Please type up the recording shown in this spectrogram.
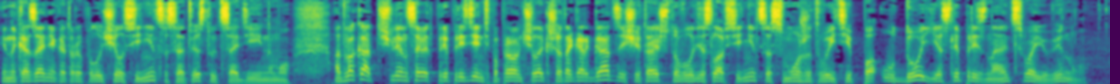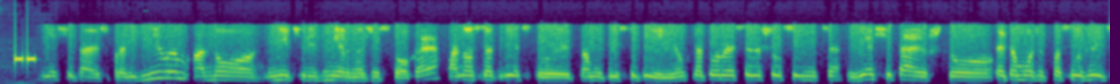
и наказание, которое получил Синица, соответствует содеянному. Адвокат, член Совета при президенте по правам человека Шатагар Гадзе считает, что Владислав Синица сможет выйти по УДО, если признает свою вину я считаю справедливым, оно не чрезмерно жестокое, оно соответствует тому преступлению, которое совершил Синица. Я считаю, что это может послужить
